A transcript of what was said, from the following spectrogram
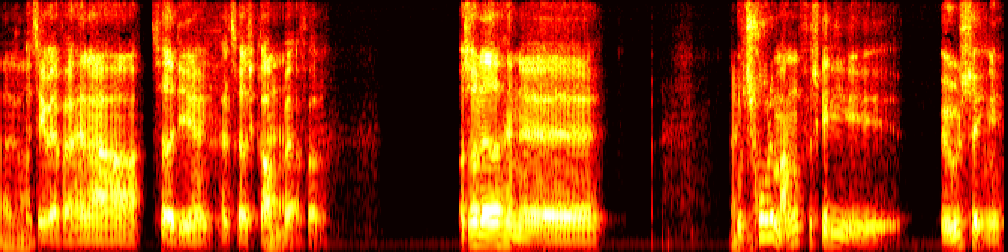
Jeg tænker i hvert fald, at han har taget de 50 gram ja. i hvert fald. Og så lavede han øh, Men, utrolig mange forskellige øvelser egentlig.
